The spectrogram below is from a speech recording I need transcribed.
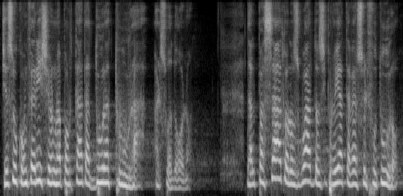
Gesù conferisce una portata duratura al suo dono. Dal passato lo sguardo si proietta verso il futuro.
